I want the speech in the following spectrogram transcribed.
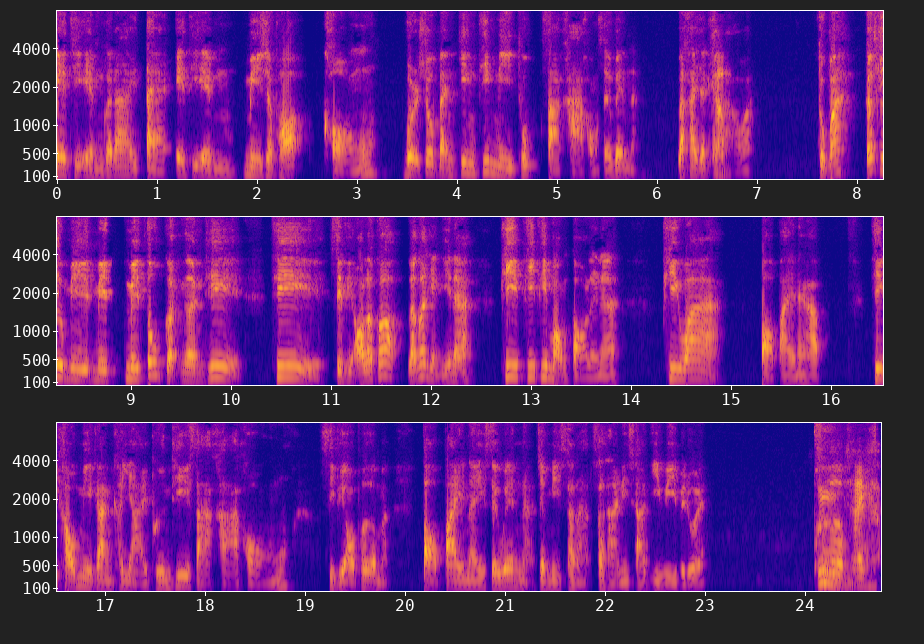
ATM ก็ได้แต่ ATM มีเฉพาะของ virtual banking ที่มีทุกสาขาของเซเว่นอะ แล้วใครจะกล่าวอะถูกปะก็คือมีมีมีตู้กดเงินที่ที่ CP อ๋อแล้วก็แล้วก็อย่างนี้นะ พี่พี่พี่มองต่อเลยนะ พี่ว่าต่อไปนะครับ ที่เขามีการขยายพื้นที่สาขาของ CPO เพิ่มอะต่อไปในเซเว่นอะจะมีสถาสถานีชาร์จ EV ไปด้วยอืเพิ่มมใช่ครับ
